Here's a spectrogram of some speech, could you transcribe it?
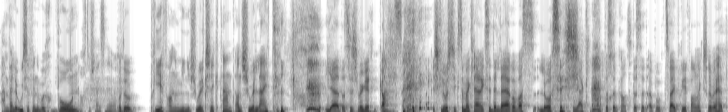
haben herausfinden, wo ich wohne Ach du Scheiße, ja. oder Brief an meine Schule geschickt haben, an die Schulleitung. ja, das ist wirklich ganz, ist lustig zum Erklären gewesen, der Lehrer, was los ist. Ja, klar. Dass oh er, Gott. dass er jemand zwei Briefe angeschrieben hat.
